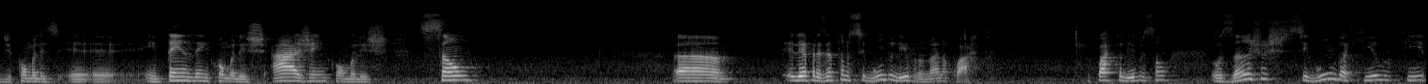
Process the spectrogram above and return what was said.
de como eles é, é, entendem, como eles agem, como eles são. Ah, ele apresenta no segundo livro, não é no quarto. O quarto livro são os anjos segundo aquilo que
